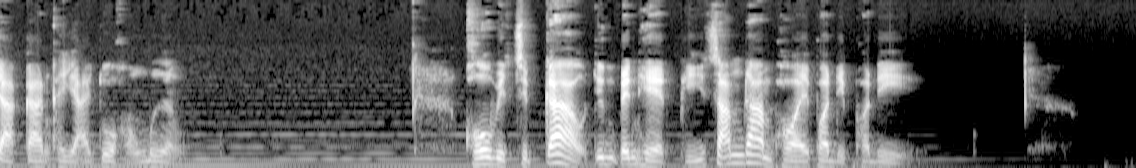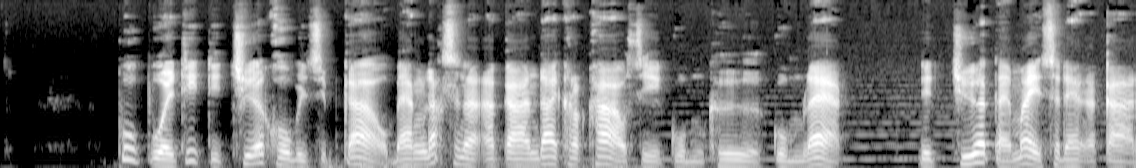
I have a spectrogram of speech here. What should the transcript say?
จากการขยายตัวของเมืองโควิด -19 จึงเป็นเหตุผีซ้ำด้ามพลอยพอดิบพอดี ผู้ป่วยที่ติดเชื้อโควิด -19 แบ่งลักษณะอาการได้คร่าวๆ 4 กลุ่มคือ กลุ่มแรก ติดเชื้อแต่ไม่แสดงอาการ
